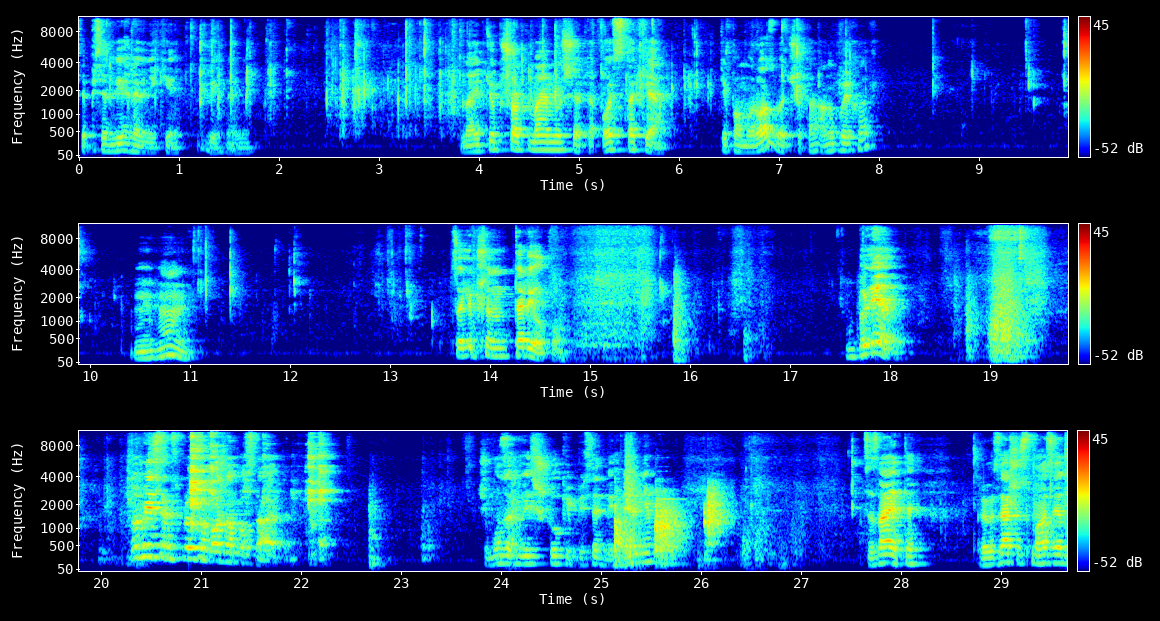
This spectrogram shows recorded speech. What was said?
Це 52 гривні, які 2 гривні. На YouTube Short маємо лишити. Ось таке. Типа морозиво, чи так? А ну поїхали. Угу. Це ліпше на тарілку. Блін. Ну, 8 з плюсом можна поставити. Чому за дві штуки 52 гривні? Це знаєте, привезе щось магазин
